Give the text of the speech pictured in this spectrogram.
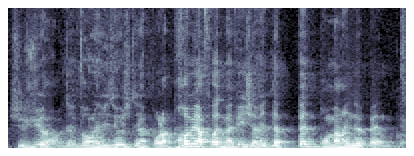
je jure, devant la vidéo, j'étais là, pour la première fois de ma vie, j'avais de la peine pour Marine Le Pen. quoi.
